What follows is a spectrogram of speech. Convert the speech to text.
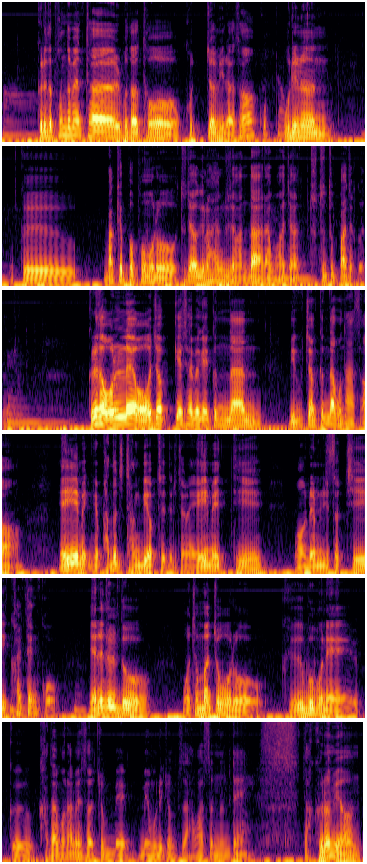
아, 그래도 펀더멘탈보다 더 고점이라서 고평. 우리는 그 마켓 퍼폼으로 투자 의견을 하향 조정한다라고 하자 툭툭툭 빠졌거든요. 음. 그래서 원래 어저께 새벽에 끝난 미국장 끝나고 나서 AM 반도체 장비 업체들 있잖아요. AMAT, 뭐 램리서치, 칼텐코 얘네들도 뭐 전반적으로 그 부분에 그 가담을 하면서 좀 매, 매물이 좀 나왔었는데 야 그러면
